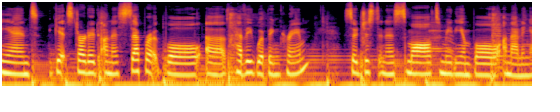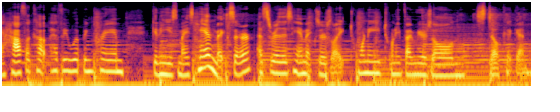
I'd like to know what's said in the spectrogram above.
and get started on a separate bowl of heavy whipping cream. So just in a small to medium bowl, I'm adding a half a cup heavy whipping cream. Gonna use my hand mixer. That's where this hand mixer is like 20, 25 years old, still cooking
